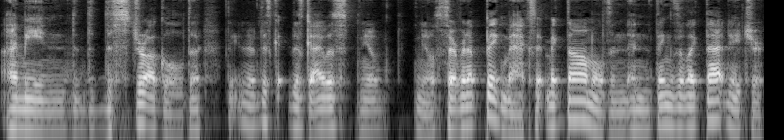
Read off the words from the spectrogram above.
I mean, the, the struggle, the, the, you know, this, guy- this guy was, you know, you know, serving up Big Macs at McDonald's and, and things of like that nature.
